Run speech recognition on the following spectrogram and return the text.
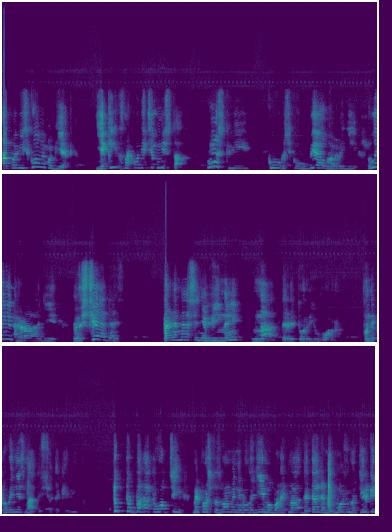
а по військовим об'єктам, які знаходяться в містах у Москві, Курську, у Білгороді, Ленінграді, е, ще десь перенесення війни на територію ворога. Вони повинні знати, що таке війна. Тут, тут багато опцій. Ми просто з вами не володіємо багатьма деталями. Можемо тільки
